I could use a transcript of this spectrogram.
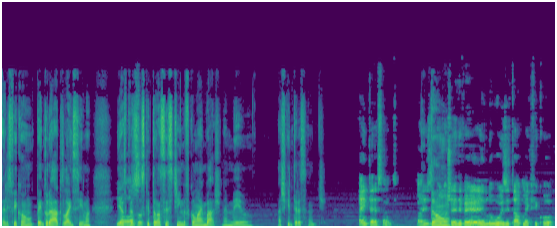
Eles ficam pendurados lá em cima e as pessoas que estão assistindo ficam lá embaixo, né? Meio. Acho que interessante. É interessante. Mas Então- eu gostaria de ver luz e tal, como é que ficou.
